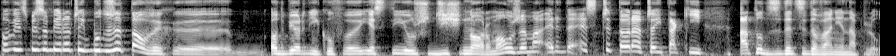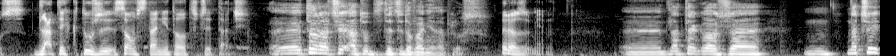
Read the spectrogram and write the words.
powiedzmy sobie raczej budżetowych y, odbiorników jest już dziś normą, że ma RDS, czy to raczej taki atut zdecydowanie na plus dla tych, którzy są w stanie to odczytać? E, To raczej atut zdecydowanie na plus. Rozumiem. E, dlatego że mm, znaczy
